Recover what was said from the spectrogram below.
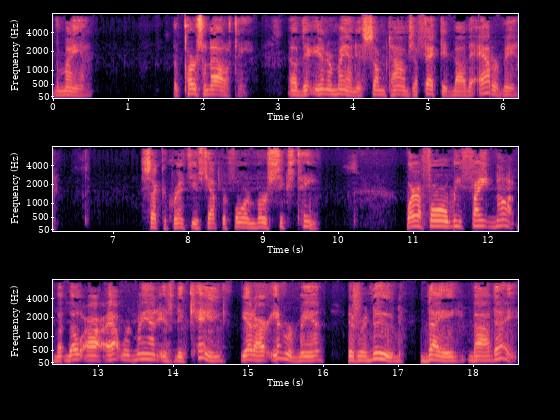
the man. The personality of the inner man is sometimes affected by the outer man. Second Corinthians chapter 4 and verse 16. Wherefore we faint not, but though our outward man is decaying, yet our inward man is renewed day by day.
